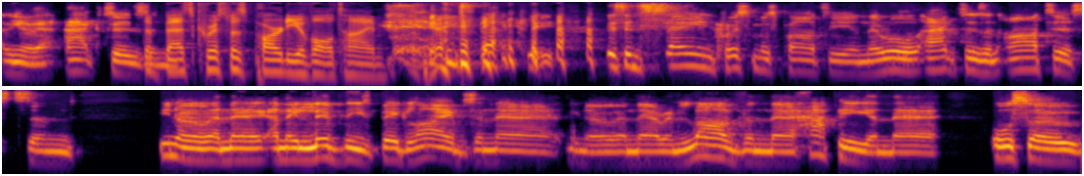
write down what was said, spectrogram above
you know they're actors. The and, best Christmas party of all time. exactly, this insane Christmas party, and they're all actors and artists, and you know, and they and they live these big lives, and they're you know, and they're in love, and they're happy, and they're also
